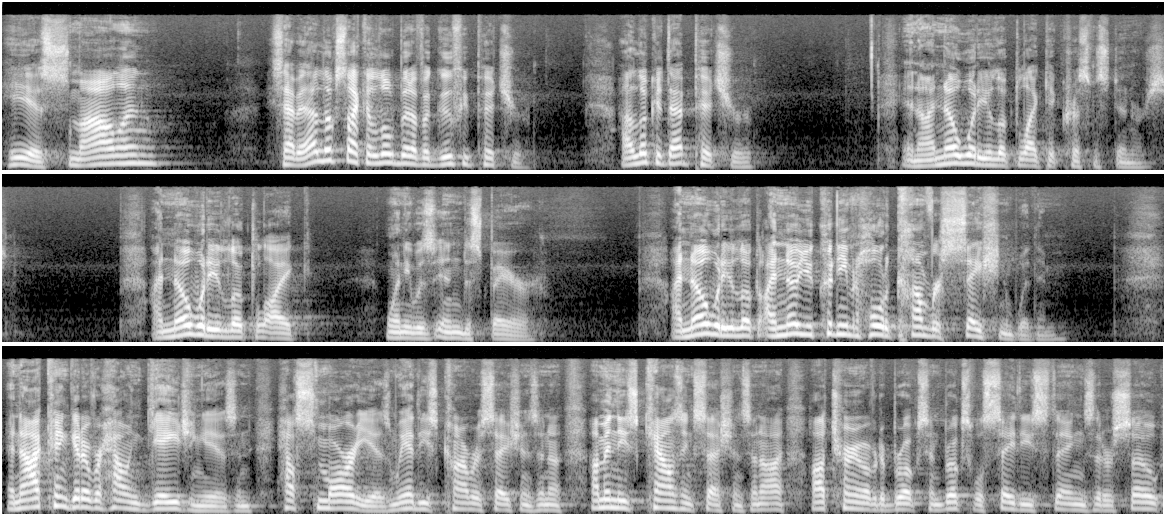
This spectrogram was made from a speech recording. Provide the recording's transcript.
He is smiling. He's happy. That looks like a little bit of a goofy picture. I look at that picture, and I know what he looked like at Christmas dinners. I know what he looked like when he was in despair. I know what he looked I know you couldn't even hold a conversation with him. And I can't get over how engaging he is and how smart he is. And we have these conversations, and uh, I'm in these counseling sessions, and I, I'll turn it over to Brooks, and Brooks will say these things that are so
